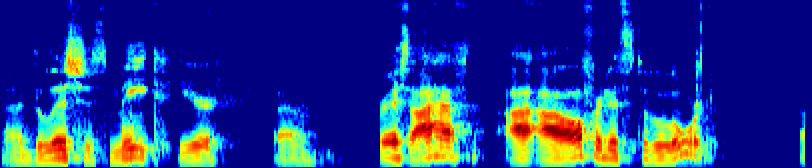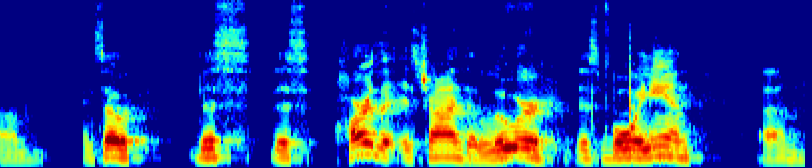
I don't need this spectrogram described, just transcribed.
uh, delicious meat here, um, fresh. I have I, I, offer this to the Lord, um, and so this this harlot is trying to lure this boy in um,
